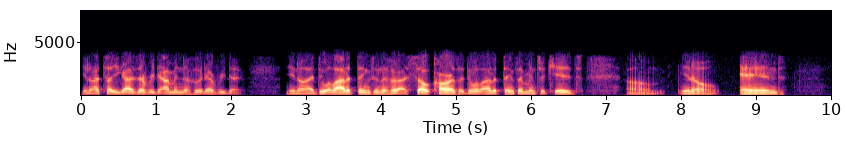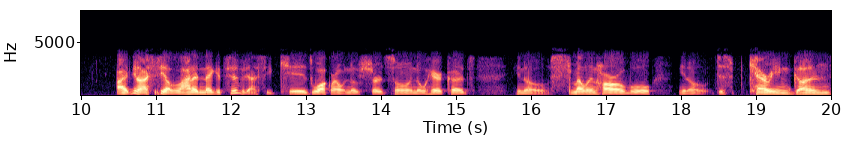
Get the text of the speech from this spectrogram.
You know, I tell you guys every day. I'm in the hood every day. You know, I do a lot of things in the hood. I sell cars. I do a lot of things. I mentor kids. Um, you know, and I, you know, I see a lot of negativity. I see kids walk around with no shirts on, no haircuts. You know, smelling horrible. You know, just carrying guns.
